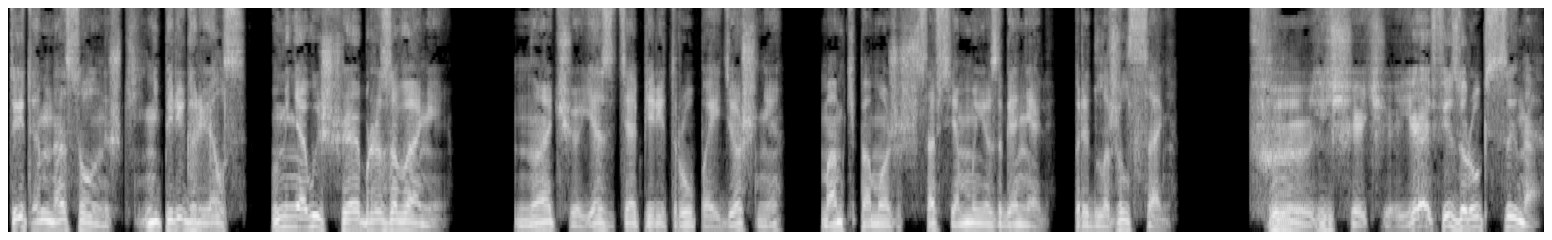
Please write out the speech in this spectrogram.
«Ты там на солнышке не перегрелся. У меня высшее образование». «Ну а чё, я за тебя перетру, пойдешь, не? Мамке поможешь, совсем мы ее загоняли предложил Саня. «Фу, еще че, я физрук сына!»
